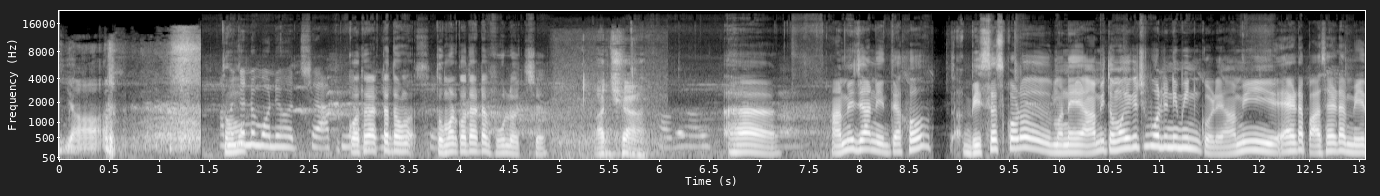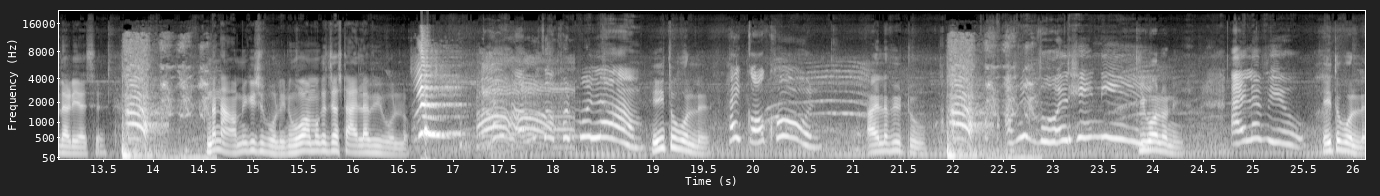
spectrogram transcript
ইয়ার। তোমার যেন মনে হচ্ছে আপনি কথা একটা তোমার কথা একটা ভুল হচ্ছে। আচ্ছা। হ্যাঁ আমি জানি দেখো বিশ্বাস করো মানে আমি তোমাকে কিছু বলিনি মিন করে আমি একটা পাশে একটা মেয়ে দাঁড়িয়ে আছে। না না আমি কিছু বলিনি ও আমাকে জাস্ট আই লাভ ইউ বলল। বললাম? এই তো বললে। হাই কখন? আই লাভ ইউ টু আমি বলিনি। কি বলনি? আই লাভ ইউ এই তো বললে।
